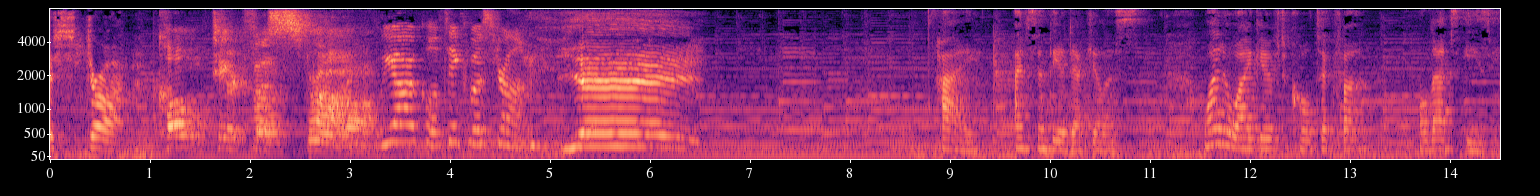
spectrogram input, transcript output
strong. Kol Tikvah strong. We are Kol Tikvah strong. Yay! Hi, I'm Cynthia Deculus. Why do I give to Kol Tikvah? Well, that's easy.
